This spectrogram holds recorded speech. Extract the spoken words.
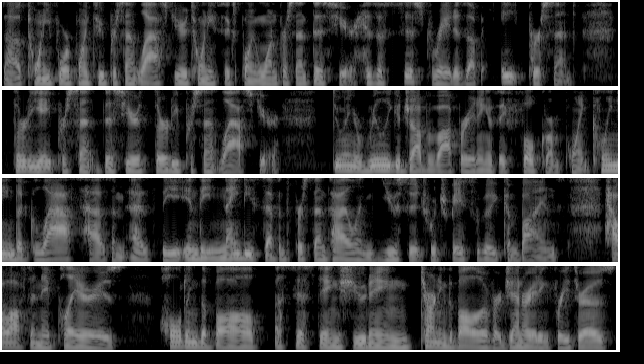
Uh, 24.2% last year, 26.1% this year. His assist rate is up 8%, 38% this year, 30% last year. Doing a really good job of operating as a fulcrum point. Cleaning the glass has him as the in the 97th percentile in usage, which basically combines how often a player is holding the ball, assisting, shooting, turning the ball over, generating free throws.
